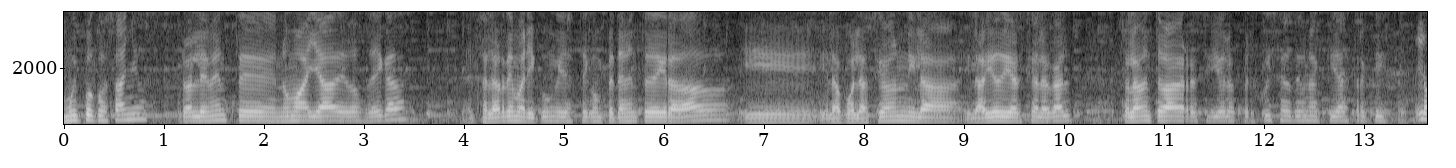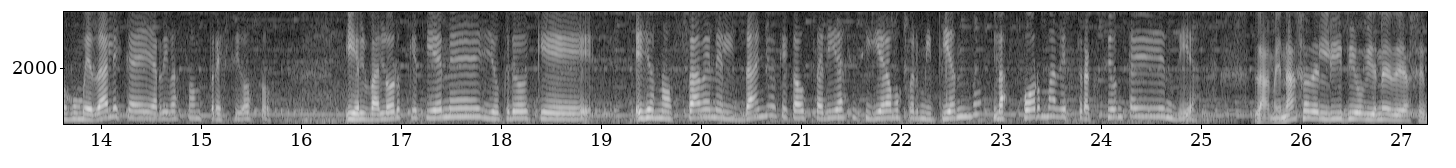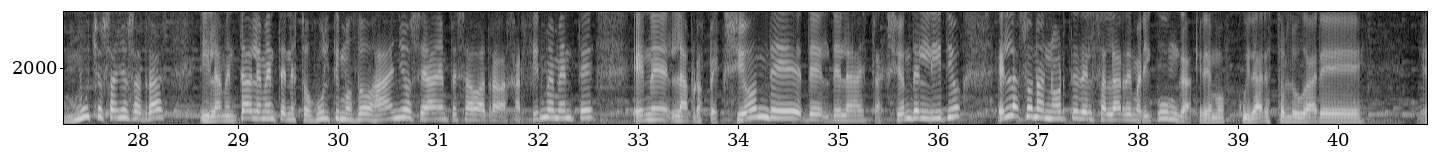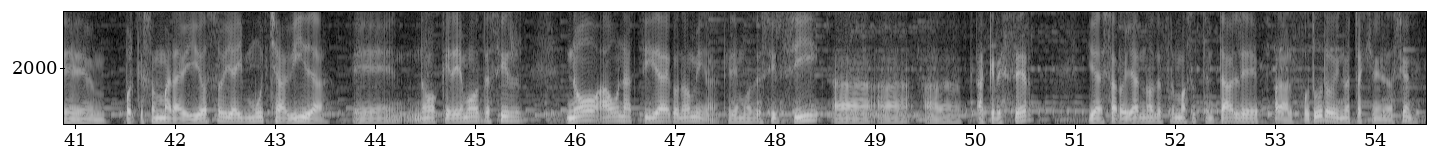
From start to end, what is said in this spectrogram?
muy pocos años, probablemente no más allá de dos décadas, el salar de Maricunga ya esté completamente degradado y, la población y la, y la biodiversidad local solamente va a haber recibido los perjuicios de una actividad extractivista. Los humedales que hay ahí arriba son preciosos y el valor que tiene yo creo que ellos no saben el daño que causaría si siguiéramos permitiendo la forma de extracción que hay hoy en día. La amenaza del litio viene de hace muchos años atrás y lamentablemente en estos últimos dos años se ha empezado a trabajar firmemente en eh, la prospección de, la extracción del litio en la zona norte del Salar de Maricunga. Queremos cuidar estos lugares eh, porque son maravillosos y hay mucha vida. Eh, no queremos decir no a una actividad económica, queremos decir sí a crecer y a desarrollarnos de forma sustentable para el futuro y nuestras generaciones.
